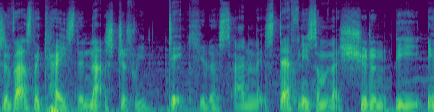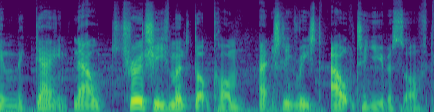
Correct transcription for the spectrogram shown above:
Because if that's the case, then that's just ridiculous, and it's definitely something that shouldn't be in the game. Now, TrueAchievement.com actually reached out to Ubisoft,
